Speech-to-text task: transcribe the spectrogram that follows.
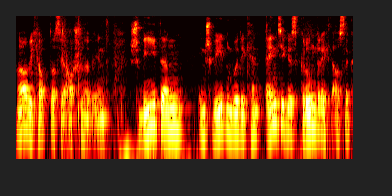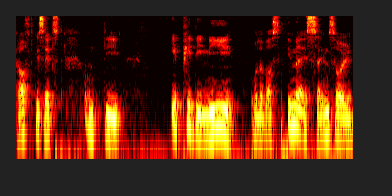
aber ich habe das ja auch schon erwähnt. Schweden, in Schweden wurde kein einziges Grundrecht außer Kraft gesetzt und die Epidemie oder was immer es sein soll,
